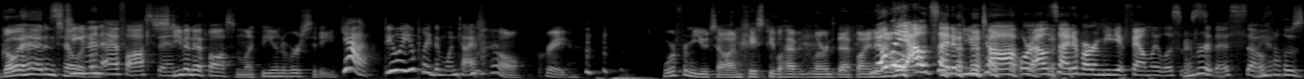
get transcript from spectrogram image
Go ahead and tell me. Stephen. F. Austin. Stephen F. Austin, like the university. Yeah, BYU played them one time. Oh, great. We're from Utah, in case people haven't learned that by now. Nobody outside of Utah or outside of our immediate family listens Remember, to this. So, we had all those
